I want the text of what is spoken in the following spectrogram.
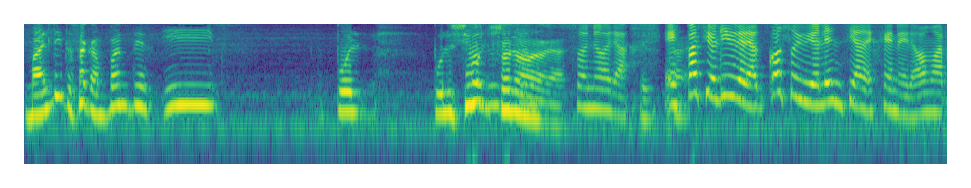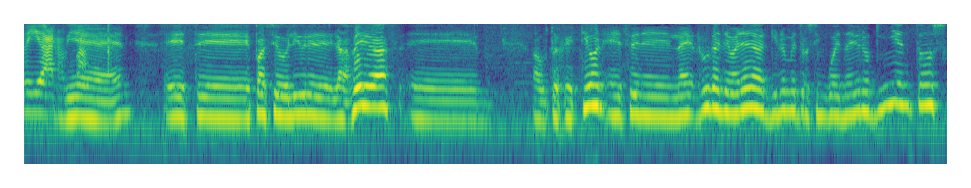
Malditos Acampantes y pol- Polución, Polución Sonora. Sonora. Es- Espacio libre de acoso y violencia de género. Vamos arriba. Bien, este espacio libre de Las Vegas, eh, autogestión, es en el- la ruta interbanera kilómetro 51-500.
